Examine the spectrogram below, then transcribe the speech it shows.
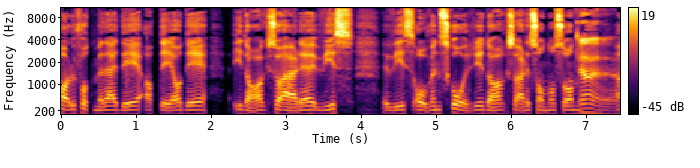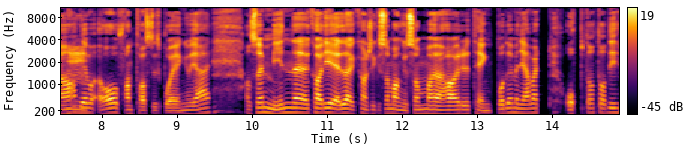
har du fått med deg det at det og det i dag så er det hvis, hvis Oven scorer i dag, så er det sånn og sånn. Ja, ja, ja. det var, å, fantastisk poeng. Jeg, altså Min eh, karriere, det er kanskje ikke så mange som eh, har tenkt på det, men jeg har vært opptatt av de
